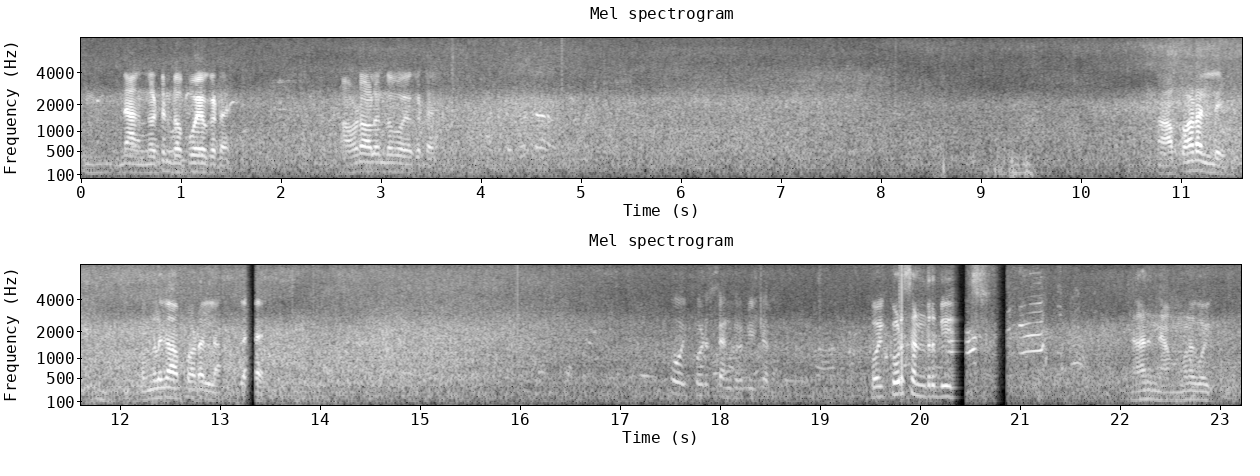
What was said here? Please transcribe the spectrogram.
പിന്നെ അങ്ങോട്ടുണ്ടോ പോയോക്കട്ടെ. അവിടെ ആളുണ്ടോ പോയോക്കട്ടെ. കാപ്പാടല്ലേ? നിങ്ങൾ കാപ്പാടല്ല. അല്ലേ? Kozhikode central beach Kozhikode central beach. ഞാൻ നമ്മളെ കോഴിക്കോട്.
